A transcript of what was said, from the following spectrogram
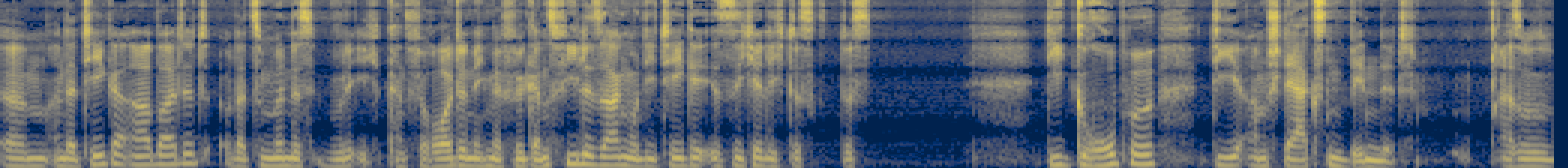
ähm, an der Theke arbeitet, oder zumindest würde ich, kann es für heute nicht mehr für ganz viele sagen, und die Theke ist sicherlich das, das, die Gruppe, die am stärksten bindet. Also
